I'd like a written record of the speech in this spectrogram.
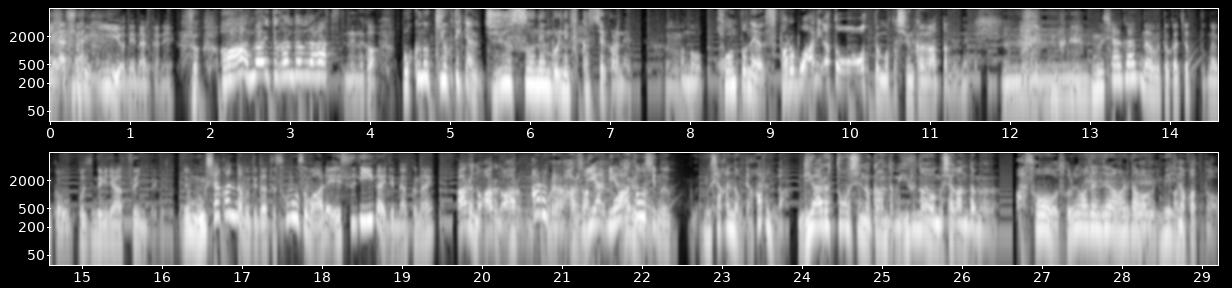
いや、いいよね、なんかね。そう。ああ、ナイトガンダムだっつってね、なんか、僕の記憶的には十数年ぶりに復活してるからね。うんあの、ほんとね、スパロボありがとうって思った瞬間があったんだよね。武者ガンダムとかちょっとなんか個人的に熱いんだけど。でも武者ガンダムってだってそもそもあれ SD 以外でなくない？あるの、あるの、あるの。ある俺ら、はるさんリ。アリアルあるの闘神の武者ガンダムってあるんだ？リアル闘神のガンダムいるのよ、武者ガンダム。あ、そう。それは全然あれだわ。イメージなかった。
